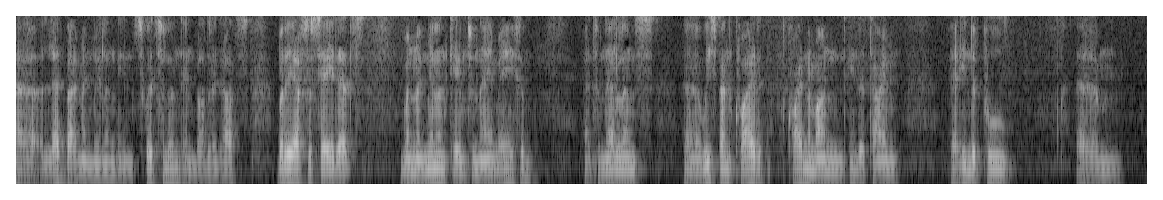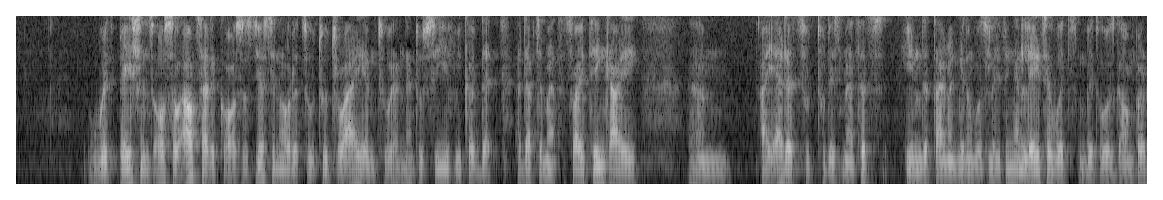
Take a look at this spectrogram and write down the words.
uh, led by Macmillan in Switzerland in Bad Ragaz. But I have to say that when Macmillan came to Nijmegen, uh, to Netherlands, uh, we spent quite quite an amount in the time uh, in the pool um, with patients also outside the courses, just in order to, to try and to and, and to see if we could adapt the method. So I think I um, I added to, to these methods in the time Macmillan was living, and later with with Urs Gamper,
